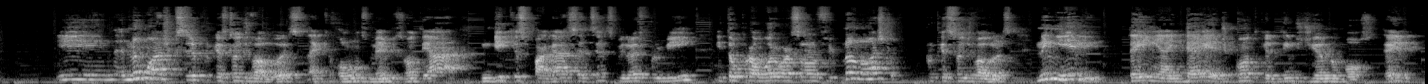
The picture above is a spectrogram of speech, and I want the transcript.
E não acho que seja por questão de valores, né? Que rolou uns memes ontem, ah, ninguém quis pagar 700 milhões por mim, então por amor o Barcelona fica. Não, não acho que é por questão de valores. Nem ele tem a ideia de quanto que ele tem de dinheiro no bolso, entende?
